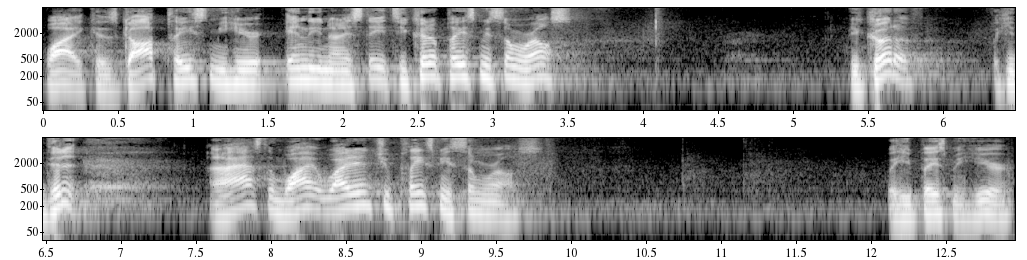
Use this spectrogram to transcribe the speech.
Why? Because God placed me here in the United States. He could have placed me somewhere else. He could have, but He didn't. And I asked Him, why, why didn't you place me somewhere else? But He placed me here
